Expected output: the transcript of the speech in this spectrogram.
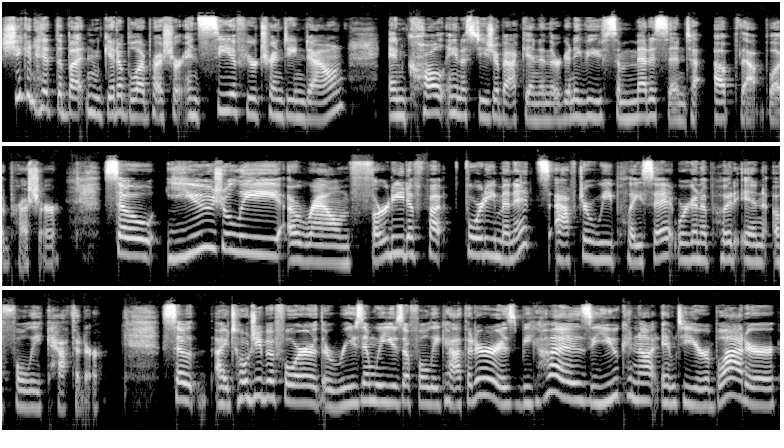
She can hit the button, get a blood pressure, and see if you're trending down and call anesthesia back in. And they're going to give you some medicine to up that blood pressure. So usually around 30 to 40 minutes after we place it, we're going to put in a Foley catheter. So I told you before the reason we use a Foley catheter is because you cannot empty your bladder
